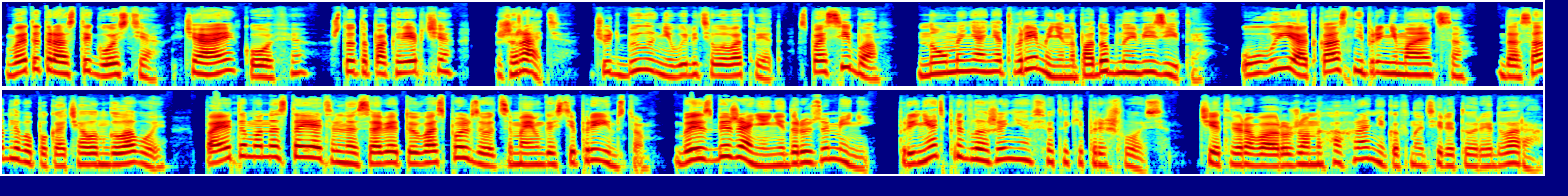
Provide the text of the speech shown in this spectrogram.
В этот раз ты гостья. Чай, кофе, что-то покрепче. Жрать. Чуть было не вылетело в ответ. Спасибо, но у меня нет времени на подобные визиты. Увы, отказ не принимается. Досадливо покачал он головой. Поэтому настоятельно советую воспользоваться моим гостеприимством, во избежание недоразумений. Принять предложение все таки пришлось. Четверо вооруженных охранников на территории двора,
